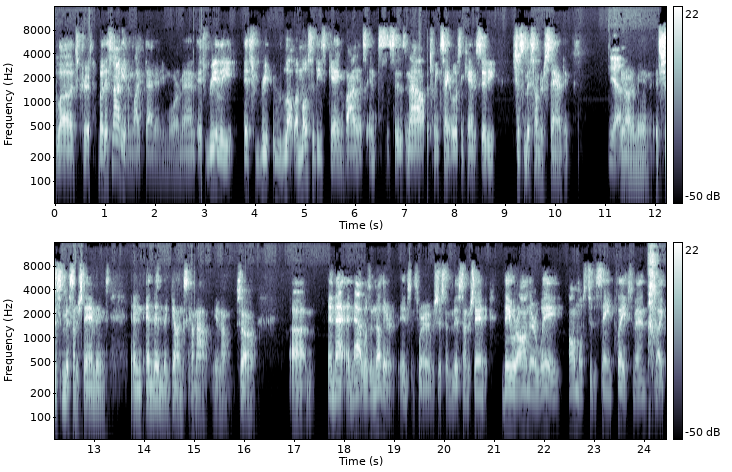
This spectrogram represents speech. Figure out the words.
Bloods, Crips, but it's not even like that anymore, man. It's really, it's re- most of these gang violence instances now between St. Louis and Kansas City, it's just misunderstandings. Yeah. You know what I mean? It's just misunderstandings. And, and then the guns come out, you know? So, um, and that and that was another instance where it was just a misunderstanding. They were on their way almost to the same place, man. Like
